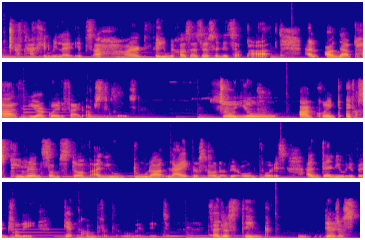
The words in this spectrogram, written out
attacking me like it's a hard thing because, as I said, it's a path, and on that path, you are going to find obstacles. So you are going to experience some stuff, and you do not like the sound of your own voice, and then you eventually get comfortable with it. So I just think they're just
